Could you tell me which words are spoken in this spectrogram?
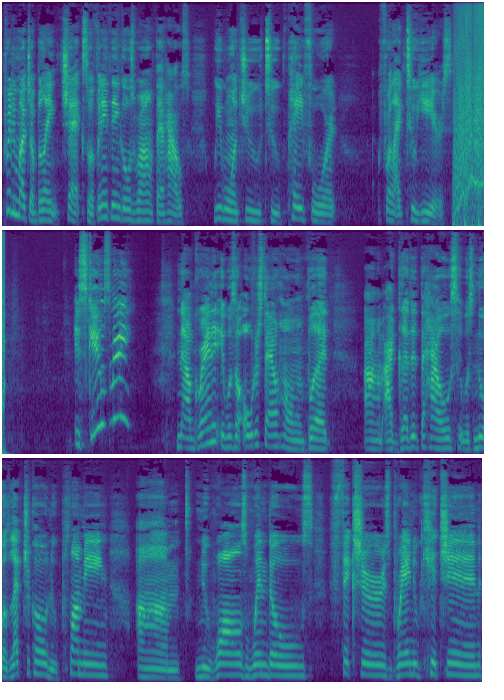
pretty much a blank check. So if anything goes wrong with that house, we want you to pay for it for like two years. Excuse me? Now, granted, it was an older style home, but um, I gutted the house. It was new electrical, new plumbing, um, new walls, windows, fixtures, brand new kitchen,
